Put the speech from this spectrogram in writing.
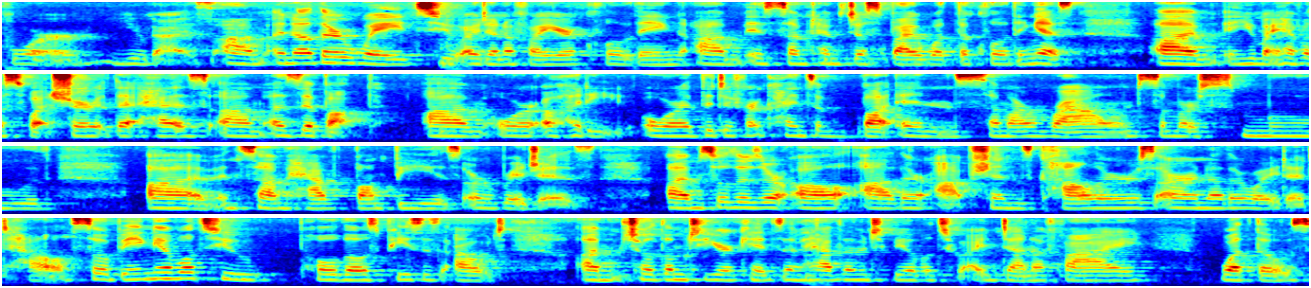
for you guys. Um, another way to identify your clothing um, is sometimes just by what the clothing is. you might have a sweatshirt that has a zip up um, or a hoodie or the different kinds of buttons. Some are round, some are smooth, um, and some have bumpies or ridges. Um, so those are all other options. Collars are another way to tell. So being able to pull those pieces out, um, show them to your kids and have them to be able to identify what those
